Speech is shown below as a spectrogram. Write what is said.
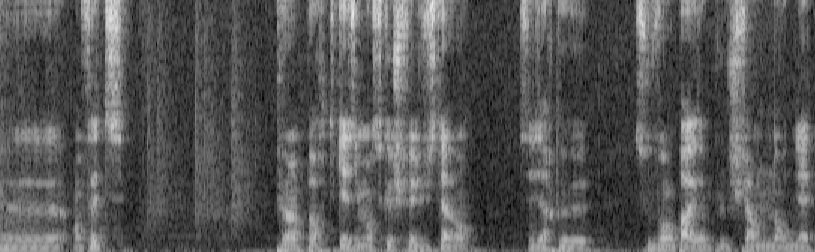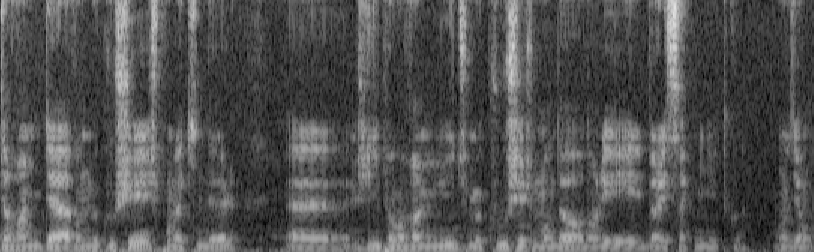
Euh, en fait, peu importe quasiment ce que je fais juste avant, c'est-à-dire que souvent, par exemple, je ferme mon ordinateur 20 minutes avant de me coucher, je prends ma Kindle, euh, je lis pendant 20 minutes, je me couche et je m'endors dans les, dans les 5 minutes, quoi, environ.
